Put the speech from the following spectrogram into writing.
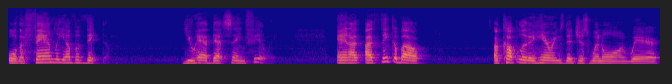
or the family of a victim, you have that same feeling. And I, I think about a couple of the hearings that just went on where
